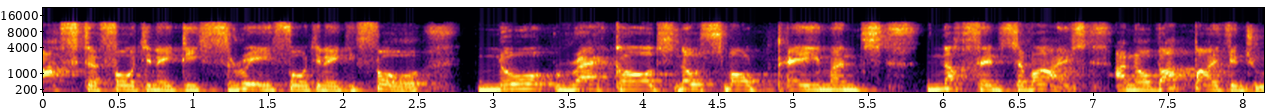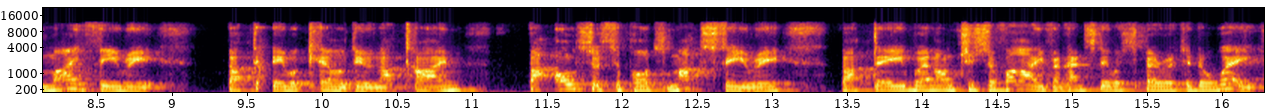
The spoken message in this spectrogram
after 1483, 1484, no records, no small payments, nothing survives. I know that buys into my theory that they were killed during that time. That also supports Matt's theory that they went on to survive and hence they were spirited away.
